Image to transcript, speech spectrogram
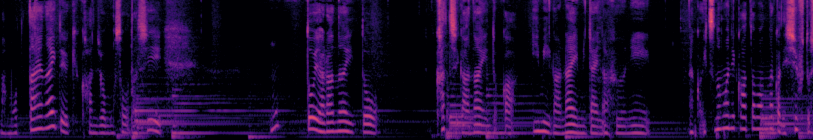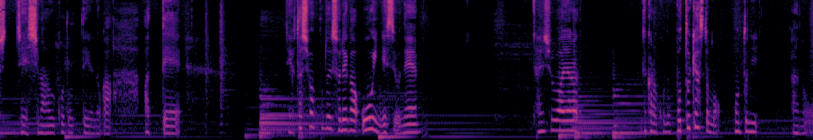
まあ、もったいないという感情もそうだしもっとやらないと価値がないとか意味がないみたいな風になんかいつの間にか頭の中でシフトしてしまうことっていうのがあってで私は本当にそれが多いんですよね。最初はやらだからこのポッドキャストも本当にあの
